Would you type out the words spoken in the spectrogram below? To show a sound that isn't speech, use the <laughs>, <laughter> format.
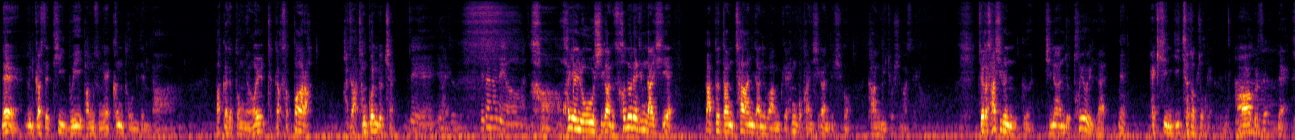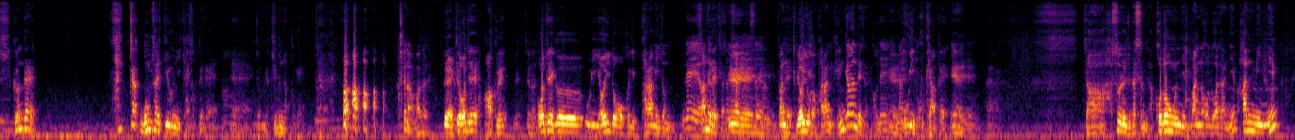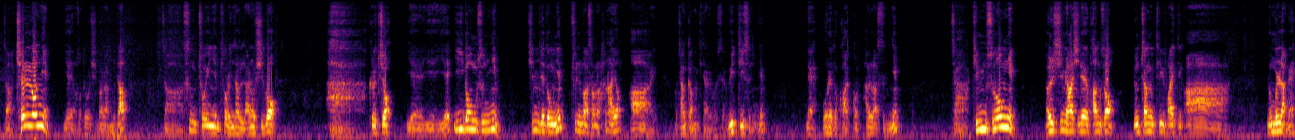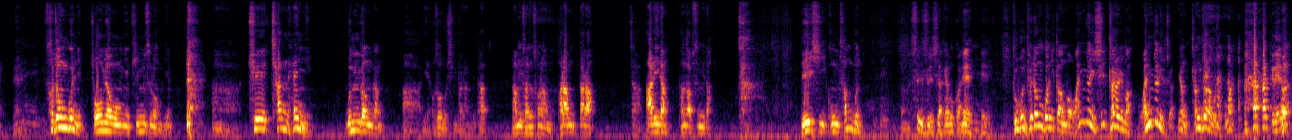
네. 윤가세 TV 방송에 큰 도움이 됩니다. 박근 대통령을 즉각 석방하라. 가자 정권 교체. 네, 예, 예. 아주 대단하네요. 아주. 하, 화요일 오후 시간 서늘해진 날씨에 따뜻한 차 한 잔과 함께 행복한 시간 되시고 감기 조심하세요. 제가 사실은 그 지난주 토요일 날 네. 백신 2차 접종을 했거든요. 아, 그러세요? 네. 그런데 살짝 몸살 기운이 계속되네. 아. 예, 좀 기분 나쁘게. 저는 안 맞아요. 네, 그 어제 아 그래? 네, 저는. 어제 그 우리 여의도 거기 바람이 좀 네, 싸늘했잖아요. 좀 싸늘했어요. 예, 싸늘해. 그 여의도가 바람이 굉장한 데잖아요. 거기 네, 예. 거기 국회 앞에. 예, 예. 자, 헛소리를 좀 했습니다. 고동훈님, 만호두과자님, 한미님, 자, 첼로님, 예, 어서 들어오시 기 바랍니다. 자, 승초이님 서로 인사를 나누시고, 아, 그렇죠. 예, 예, 예. 이동수님, 심재동님, 출마 선언 하나요? 아, 잠깐만 기다려보세요. 위티스님, 네, 올해도 곽꽃 한라스님, 자, 김순옥님, 열심히 하시네요, 방송. 윤창룡 TV 파이팅. 아, 눈물 나네. 네. 네. 서정구님, 조명옥님, 김순옥님, <coughs> 아, 최찬혜님, 문건강, 아, 예, 어서 오시기 바랍니다. 남산 소나무, 바람 따라, 자, 아리랑, 반갑습니다. 자, 4시 03분, 네. 어, 슬슬 시작해볼까요? 네, 예. 두분 표정 보니까 뭐 완전히 실탄을 막 완전히 그냥 장전하고 싶구만. <laughs> 그래요? 어?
